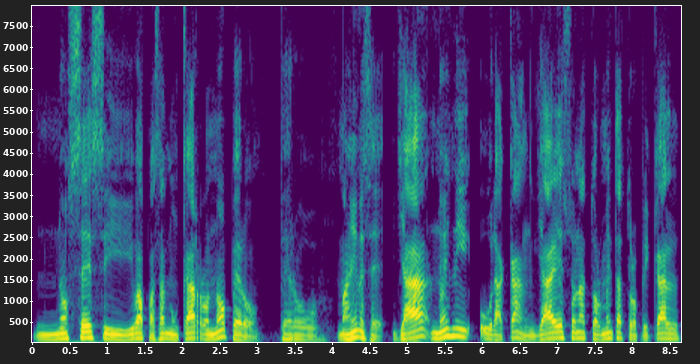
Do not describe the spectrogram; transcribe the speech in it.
no sé si iba pasando un carro o no, pero, pero imagínense, ya no es ni huracán, ya es una tormenta tropical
